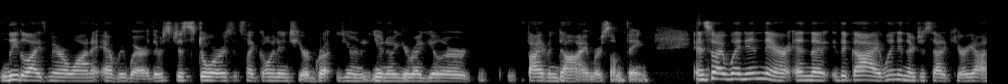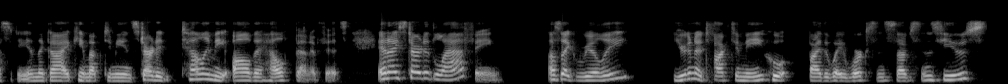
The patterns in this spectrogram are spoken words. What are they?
legalized marijuana everywhere. There's just stores. It's like going into your, your you know your regular five and dime or something. And so I went in there, and the the guy I went in there just out of curiosity, and the guy came up to me and started telling me all the health benefits, and I started laughing. I was like, really? You're going to talk to me, who, by the way, works in substance use?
